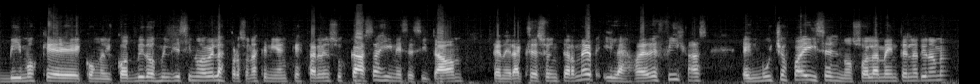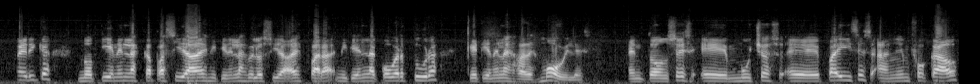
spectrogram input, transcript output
vimos que con el COVID 2019 las personas tenían que estar en sus casas y necesitaban tener acceso a Internet y las redes fijas en muchos países, no solamente en Latinoamérica, no tienen las capacidades, ni tienen las velocidades para, ni tienen la cobertura que tienen las redes móviles. Entonces, eh, muchos eh, países han enfocado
